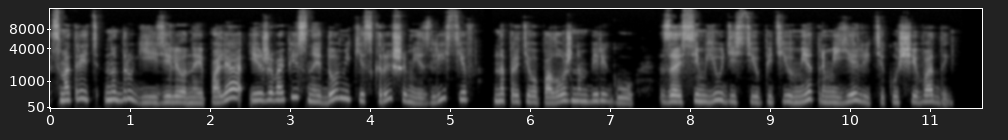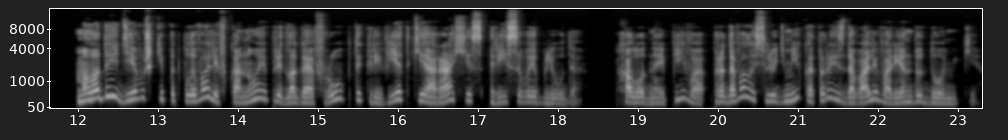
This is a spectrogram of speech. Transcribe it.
Смотреть на другие зеленые поля и живописные домики с крышами из листьев на противоположном берегу, за семью-десятью пятью метрами еле текущей воды. Молодые девушки подплывали в каное, предлагая фрукты, креветки, арахис, рисовые блюда. Холодное пиво продавалось людьми, которые сдавали в аренду домики.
